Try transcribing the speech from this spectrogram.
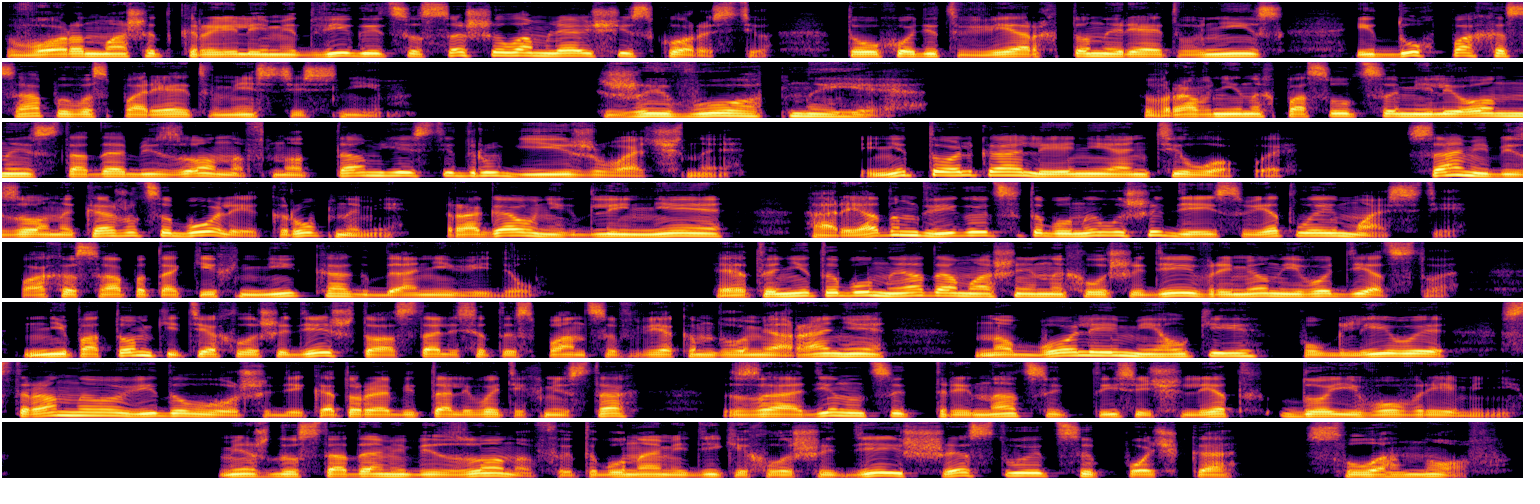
Ворон машет крыльями, двигается с ошеломляющей скоростью, то уходит вверх, то ныряет вниз, и дух паха сапы воспаряет вместе с ним. Животные! В равнинах пасутся миллионные стада бизонов, но там есть и другие жвачные. И не только олени и антилопы. Сами бизоны кажутся более крупными, рога у них длиннее, а рядом двигаются табуны лошадей светлой масти. Паха Сапа таких никогда не видел. Это не табуны одомашненных лошадей времен его детства, не потомки тех лошадей, что остались от испанцев веком двумя ранее, но более мелкие, пугливые, странного вида лошади, которые обитали в этих местах за 11-13 тысяч лет до его времени. Между стадами бизонов и табунами диких лошадей шествует цепочка слонов.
